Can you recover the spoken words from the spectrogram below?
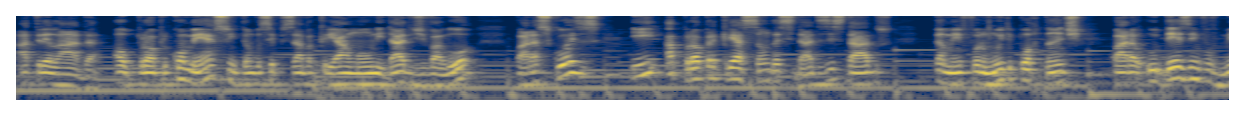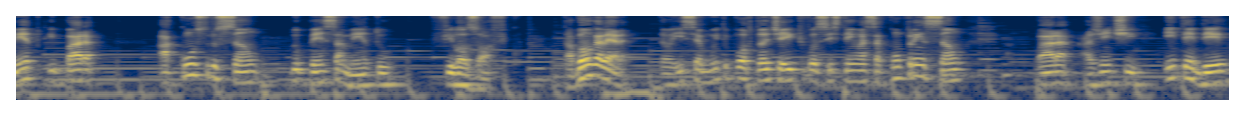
atrelada ao próprio comércio, então você precisava criar uma unidade de valor para as coisas, e a própria criação das cidades-estados também foram muito importantes para o desenvolvimento e para a construção do pensamento filosófico. Tá bom, galera? Então isso é muito importante aí que vocês tenham essa compreensão para a gente entender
